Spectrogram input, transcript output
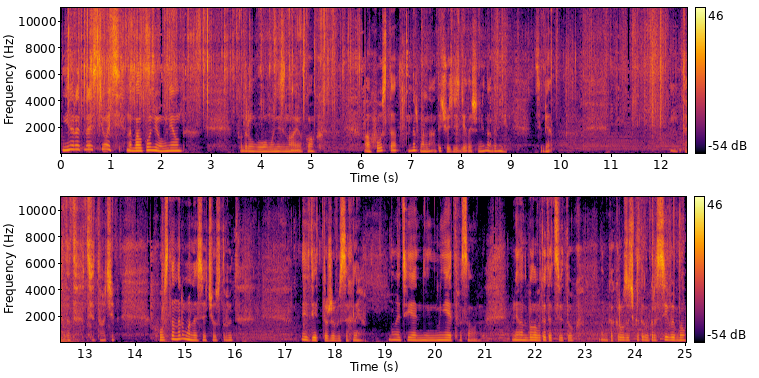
Не отрастет. На балконе у меня он по-другому, не знаю как. А хоста нормально. А ты что здесь делаешь? Не надо мне тебя. Вот этот цветочек. Хоста нормально себя чувствует. И здесь тоже высохли. Но эти я, не- мне этого самого. Мне надо было вот этот цветок. Он как розочка такой красивый был.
